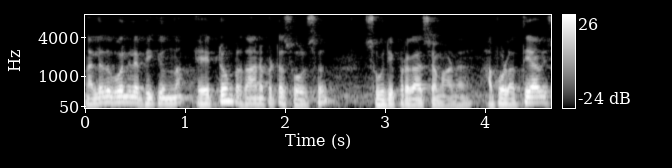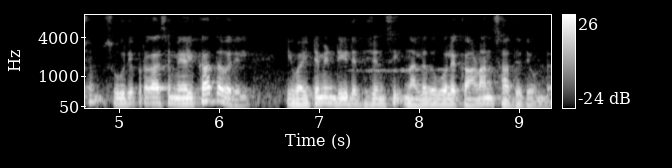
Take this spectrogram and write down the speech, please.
നല്ലതുപോലെ ലഭിക്കുന്ന ഏറ്റവും പ്രധാനപ്പെട്ട സോഴ്സ് സൂര്യപ്രകാശമാണ്. അപ്പോൾ അത്യാവശ്യം സൂര്യപ്രകാശം ഏൽക്കാത്തവരിൽ ഈ വൈറ്റമിൻ ഡി ഡെഫിഷ്യൻസി നല്ലതുപോലെ കാണാൻ സാധ്യതയുണ്ട്.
